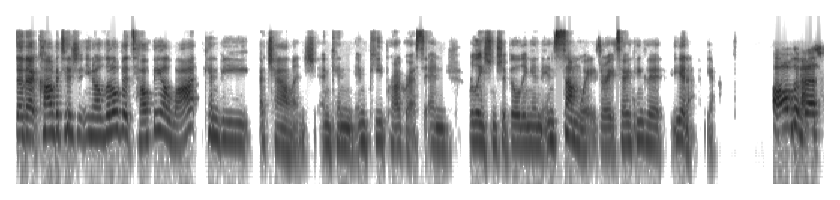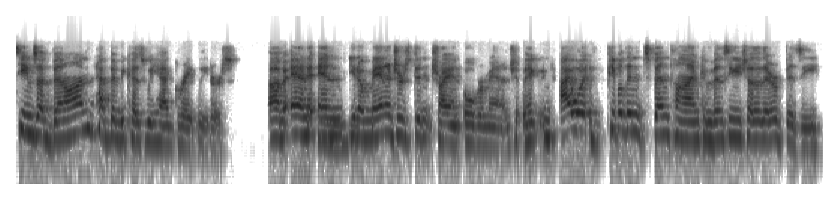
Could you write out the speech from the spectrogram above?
So that competition, you know, a little bit's healthy, a lot can be a challenge and can impede progress and relationship building in in some ways, right? So I think that, you know, yeah. All the best teams I've been on have been because we had great leaders. Um, and and mm-hmm. you know managers didn't try and overmanage. I would people didn't spend time convincing each other they were busy.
